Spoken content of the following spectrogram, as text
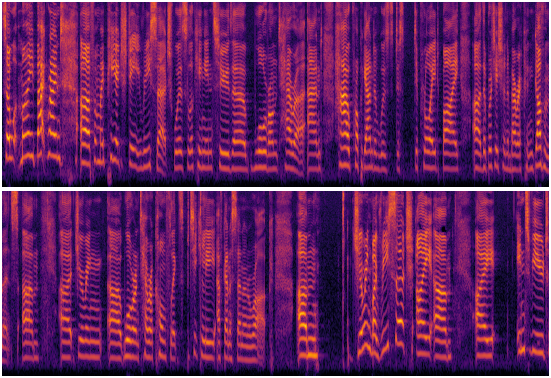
so my background uh, for my PhD research was looking into the war on terror and how propaganda was deployed by uh, the British and American governments um, uh, during uh, war on terror conflicts, particularly Afghanistan and Iraq. Um, during my research, I, um, I interviewed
